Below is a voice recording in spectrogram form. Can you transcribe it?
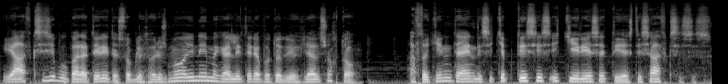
Η αύξηση που παρατηρείται στον πληθωρισμό είναι η μεγαλύτερη από το 2008. Αυτοκίνητα ένδυση και πτήσεις οι κύριες αιτίες της αύξησης.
